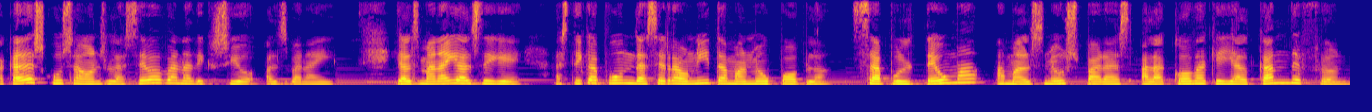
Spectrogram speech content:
a cadascú segons la seva benedicció els beneí. I els beneí els digué, estic a punt de ser reunit amb el meu poble. Sepulteu-me amb els meus pares a la cova que hi ha al camp de front,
